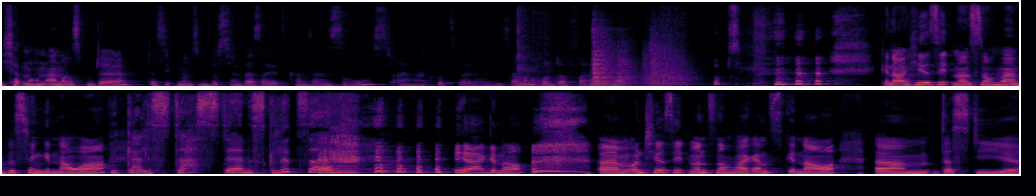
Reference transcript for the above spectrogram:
ich habe noch ein anderes Modell, da sieht man es ein bisschen besser. Jetzt kann es sein, es rumst einmal kurz, weil da die Sachen runterfallen. Ja. Ups. genau, hier sieht man es noch mal ein bisschen genauer. Wie geil ist das denn? Es glitzert. ja, genau. Ähm, und hier sieht man es noch mal ganz genau, ähm, dass die,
